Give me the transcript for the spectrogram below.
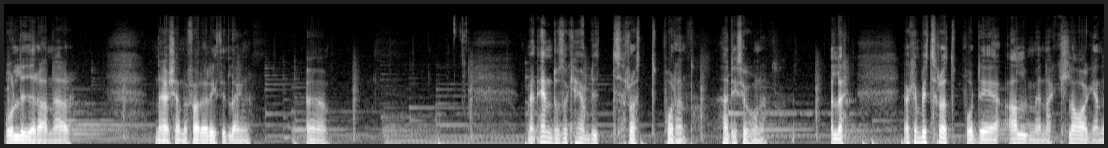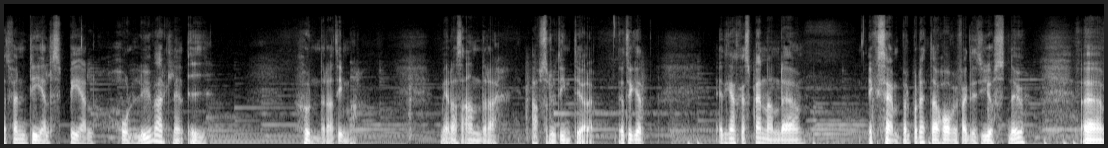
och lira när, när jag känner för det riktigt längre. Uh, men ändå så kan jag bli trött på den här diskussionen. Eller, jag kan bli trött på det allmänna klagandet för en del spel håller ju verkligen i 100 timmar. Medan andra absolut inte gör det. Jag tycker att ett ganska spännande exempel på detta har vi faktiskt just nu. Uh,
